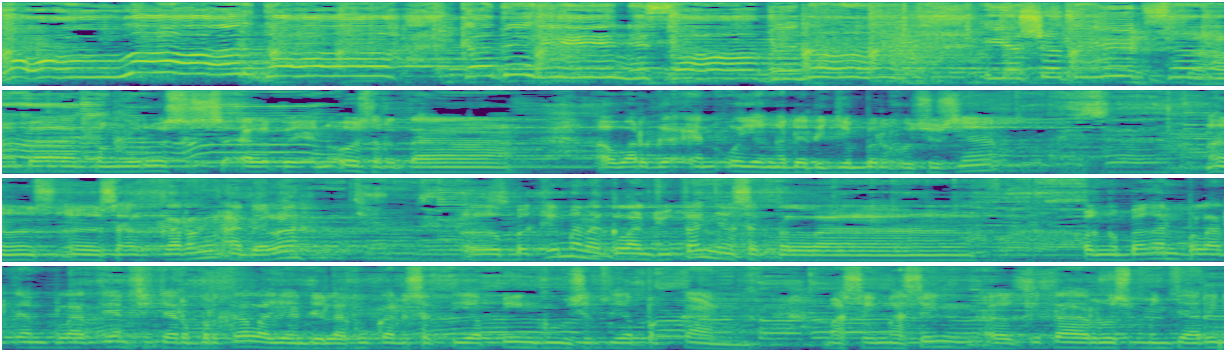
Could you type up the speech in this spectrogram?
kollarda kaderin hesabına yaşadık Sahabat pengurus LPNO serta warga NU yang ada di Jember khususnya sekarang adalah bagaimana kelanjutannya setelah pengembangan pelatihan-pelatihan secara berkala yang dilakukan setiap minggu, setiap pekan. Masing-masing uh, kita harus mencari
